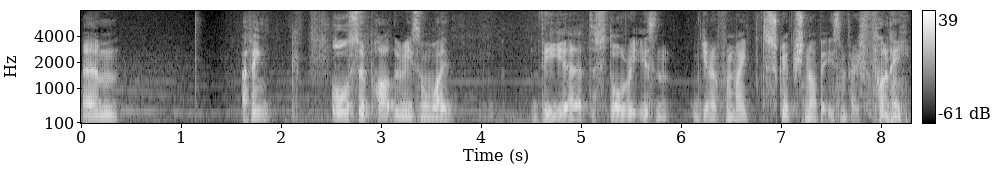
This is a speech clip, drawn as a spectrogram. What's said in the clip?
Um, I think also part of the reason why the uh, the story isn't you know from my description of it isn't very funny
